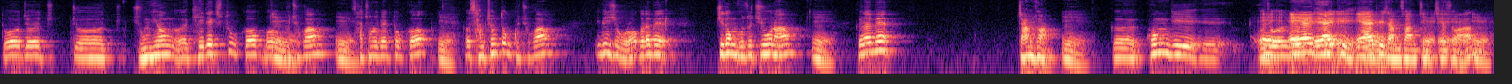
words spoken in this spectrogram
또저 저 중형 어, KDX2급 뭐 예, 예. 구축함 예. 4,500톤급 예. 그 3,000톤 구축함 이런 식으로 그다음에 기동 군수 지원함 예. 그다음에 잠수함 예. 그 공기 어조원 AIP, AIP 예, AIP 예. 잠수함 예, 최소한 예.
